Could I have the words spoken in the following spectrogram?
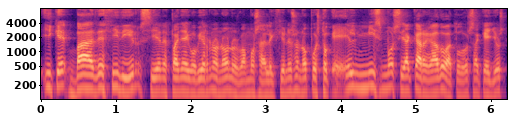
y que va a decidir si en España hay gobierno o no, nos vamos a elecciones o no, puesto que él mismo se ha cargado a todos aquellos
